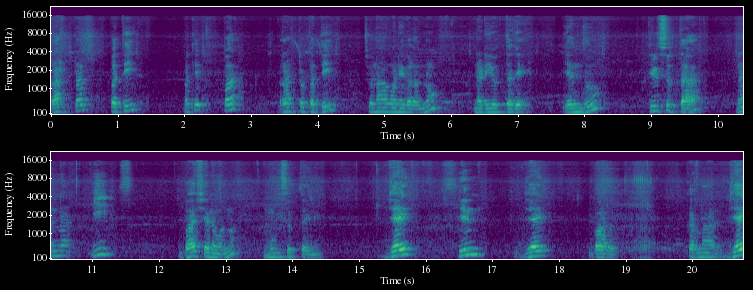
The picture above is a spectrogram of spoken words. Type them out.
ರಾಷ್ಟ್ರಪತಿ ಮತ್ತು ಉಪ ರಾಷ್ಟ್ರಪತಿ ಚುನಾವಣೆಗಳನ್ನು ನಡೆಯುತ್ತದೆ ಎಂದು ತಿಳಿಸುತ್ತಾ ನನ್ನ ಈ ಭಾಷಣವನ್ನು ಮುಗಿಸುತ್ತೇನೆ. ಜೈ ಹಿಂದ್ ಜೈ ಭಾರತ್. ಕರ್ನಾ ಜೈ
